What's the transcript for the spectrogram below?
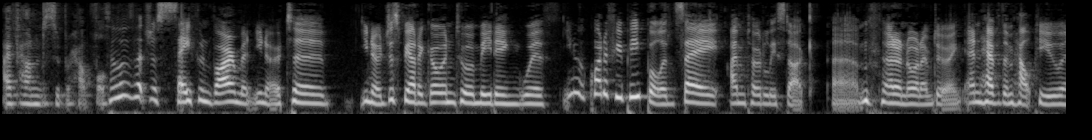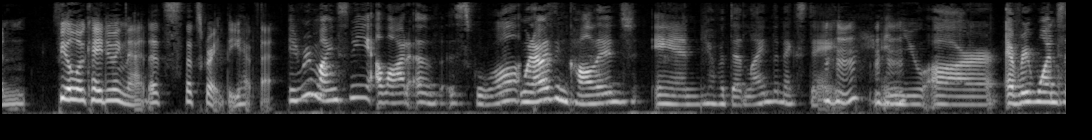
I found it super helpful. It's such a safe environment you know to you know, just be able to go into a meeting with, you know, quite a few people and say, I'm totally stuck. Um, I don't know what I'm doing and have them help you and feel okay doing that. That's that's great that you have that. It reminds me a lot of school. When I was in college and you have a deadline the next day Mhm, mhm. and you are everyone's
